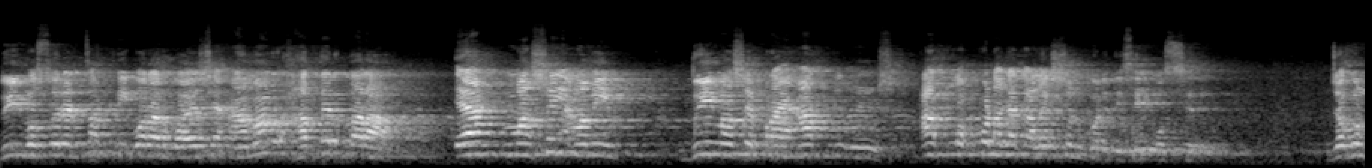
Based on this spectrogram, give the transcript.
দুই বছরের চাকরি করার বয়সে আমার হাতের দ্বারা এক মাসেই আমি দুই মাসে প্রায় আট আট লক্ষ টাকা কালেকশন করে দিছি এই মসজিদে। যখন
